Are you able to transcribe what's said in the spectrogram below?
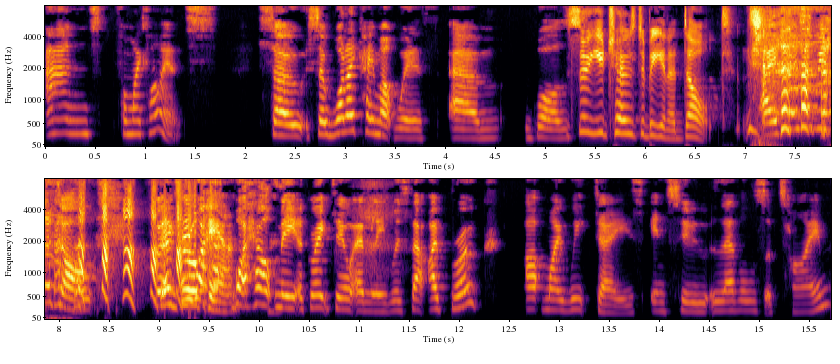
and for my clients. So, so what I came up with, um, was so you chose to be an adult. I chose to be an adult. but girl what, what helped me a great deal, Emily, was that I broke up my weekdays into levels of time.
